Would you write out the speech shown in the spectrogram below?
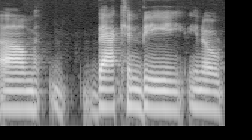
Um, that can be, you know,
